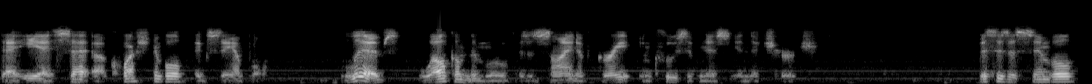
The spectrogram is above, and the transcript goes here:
that he had set a questionable example. Libs welcomed the move as a sign of great inclusiveness in the church. This is a symbol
